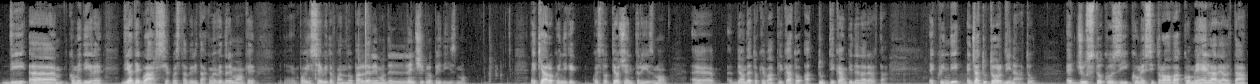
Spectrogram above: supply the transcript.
di, eh, come dire, di adeguarsi a questa verità, come vedremo anche eh, poi in seguito quando parleremo dell'enciclopedismo. È chiaro quindi che questo teocentrismo eh, abbiamo detto che va applicato a tutti i campi della realtà e quindi è già tutto ordinato, è giusto così, come si trova, come è la realtà,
